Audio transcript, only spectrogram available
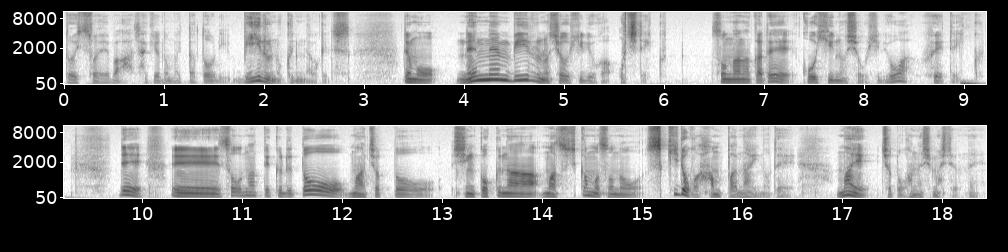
ドイツといえば先ほども言った通りビールの国なわけです。でも年々ビールの消費量が落ちていく。そんな中でコーヒーの消費量は増えていく。で、えー、そうなってくると、まあ、ちょっと深刻な、まあ、しかもその好き度が半端ないので前ちょっとお話しましたよね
